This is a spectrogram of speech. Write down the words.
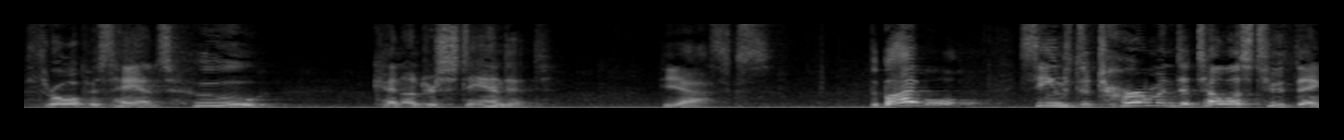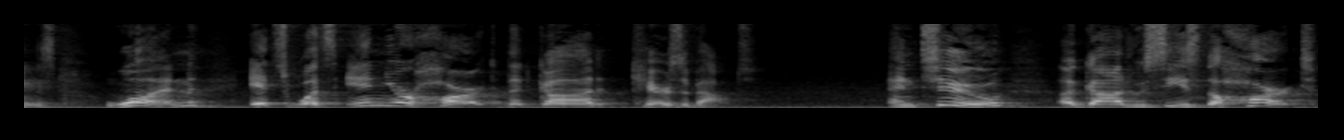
throw up his hands. Who can understand it? He asks. The Bible seems determined to tell us two things. One, it's what's in your heart that God cares about. And two, a God who sees the heart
